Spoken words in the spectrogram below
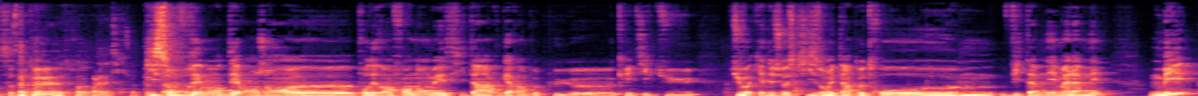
ce Ça truc-là peut être problématique. Ça peut qui pas- sont vraiment dérangeants euh, pour des enfants non mais si t'as un regard un peu plus euh, critique tu tu vois qu'il y a des choses qui ont été un peu trop hum, vite amenées mal amenées mais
